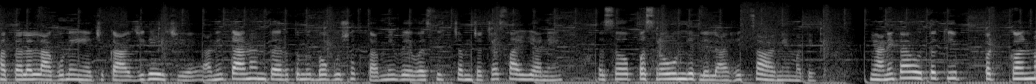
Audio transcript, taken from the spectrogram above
हाताला लागू नये याची काळजी घ्यायची आहे. आणि त्यानंतर तुम्ही बघू शकता मी व्यवस्थित चमच्याच्या साह्याने असं पसरवून घेतलेलं आहे चाळणीमध्ये. याने काय होतं की पटकन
